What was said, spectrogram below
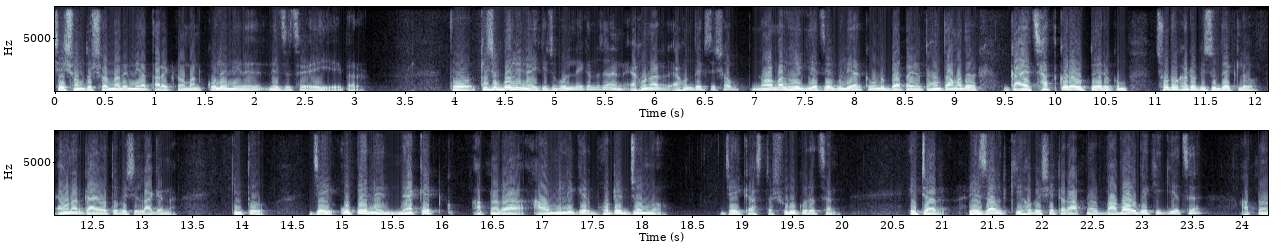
সেই সন্তোষ শর্মারে নিয়ে তারেক রহমান কোলে নিয়ে নেচেছে এই এইবার। তো কিছু বলি নাই, কিছু বলি নাই কেন জানেন? এখন আর এখন দেখছি সব নর্মাল হয়ে গিয়েছে, এগুলি আর কোনো ব্যাপার না। তখন তো আমাদের গায়ে ছাত করে উঠতো, এরকম ছোটখাটো কিছু দেখলেও। এখন আর গায়ে অত বেশি লাগে না। কিন্তু যেই ওপেনে ন্যাকেট আপনারা আওয়ামী লীগের ভোটের জন্য যেই কাজটা শুরু করেছেন, এটার রেজাল্ট কি হবে সেটার আপনার বাবাও দেখে গিয়েছে, আপনার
